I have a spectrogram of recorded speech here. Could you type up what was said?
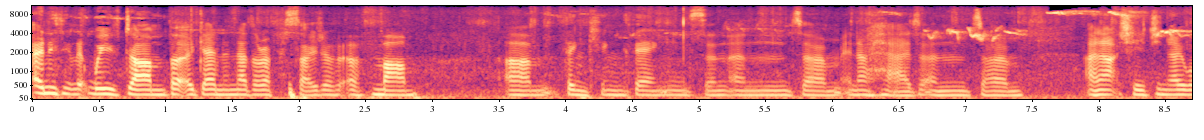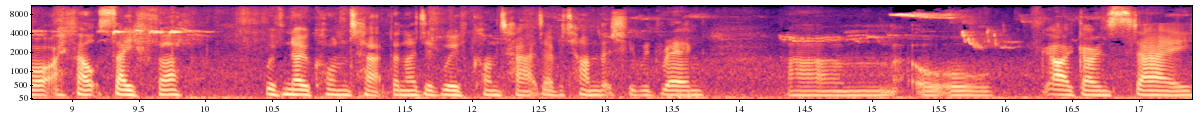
anything that we've done, but again, another episode of, of mum um, thinking things and, and um, in her head. And, um, and actually, do you know what? I felt safer with no contact than I did with contact every time that she would ring um, or, or, I'd go and stay,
